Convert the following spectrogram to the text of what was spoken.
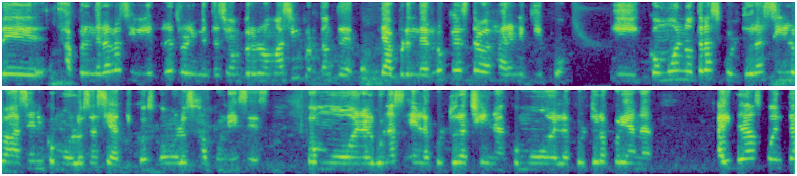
de aprender a recibir retroalimentación, pero lo más importante, de aprender lo que es trabajar en equipo y cómo en otras culturas sí lo hacen, como los asiáticos, como los japoneses, como en algunas, en la cultura china, como en la cultura coreana ahí te das cuenta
